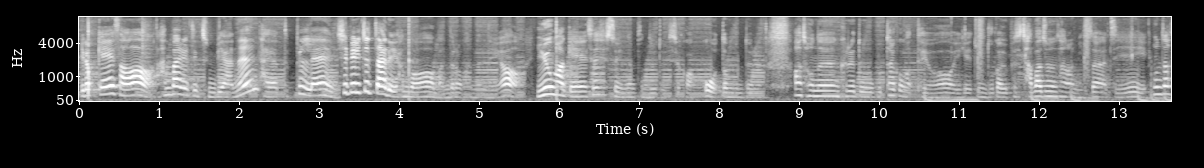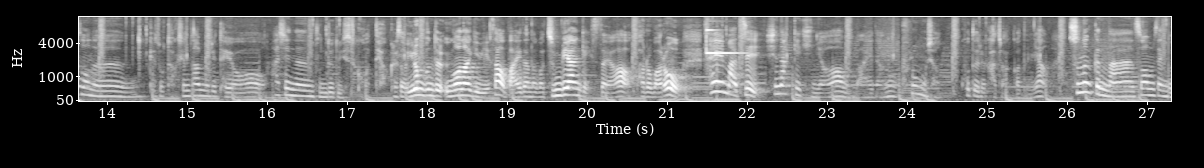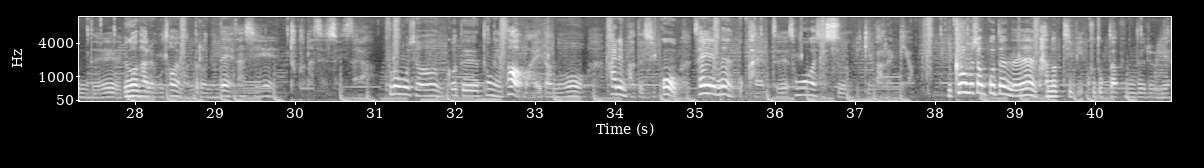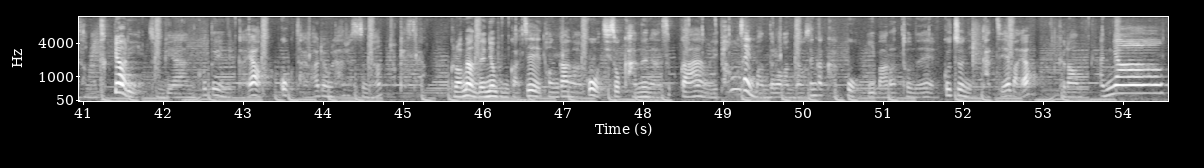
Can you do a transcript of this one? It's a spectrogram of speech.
이렇게 해서 한 발 일찍 준비하는 다이어트 플랜 11주짜리 한번 만들어 봤는데요. 유용하게 쓰실 수 있는 분들도 있을 것 같고 어떤 분들은 아 저는 그래도 못할 것 같아요. 이게 좀 누가 옆에서 잡아주는 사람이 있어야지 혼자서는 계속 작심삼일이 되어 하시는 분들도 있을 것 같아요. 그래서 이런 분들 응원하기 위해서 마이다노가 준비한 게 있어요. 바로 바로 새해맞이 신학기 기념 마이다노 프로모션 코드를 가져왔거든요. 수능 끝난 수험생분들 응원하려고 처음에 만들었는데 사실 누구나 쓸 수 있어요. 프로모션 코드 통해서 마이다노 할인 받으시고 새해에는 꼭 다이어트에 성공하실 수 있길 바랄게요. 이 프로모션 코드는 다노TV 구독자분들을 위해서만 특별히 준비한 코드이니까요. 꼭 잘 활용을 하셨으면 좋겠어요. 그러면 내년 봄까지 건강하고 지속 가능한 습관 우리 평생 만들어 간다고 생각하고 이 마라톤을 꾸준히 같이 해봐요. 그럼 안녕!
